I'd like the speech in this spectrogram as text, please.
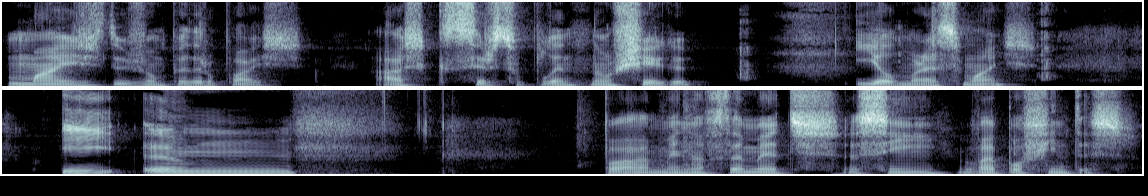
mais do João Pedro Paes. Acho que ser suplente não chega e ele merece mais. E hum, pá, Man of the Match assim vai para o Fintas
